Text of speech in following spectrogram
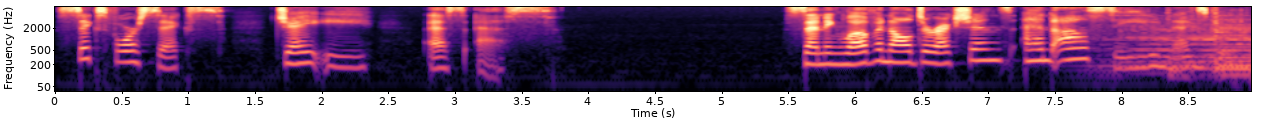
646 J E S S. Sending love in all directions, and I'll see you next week.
